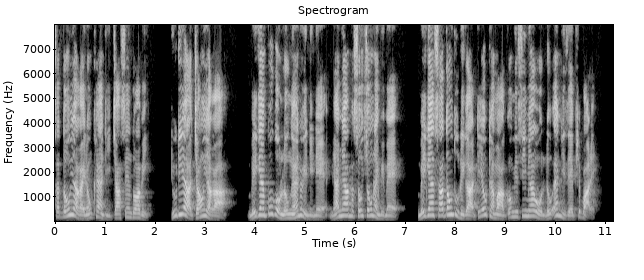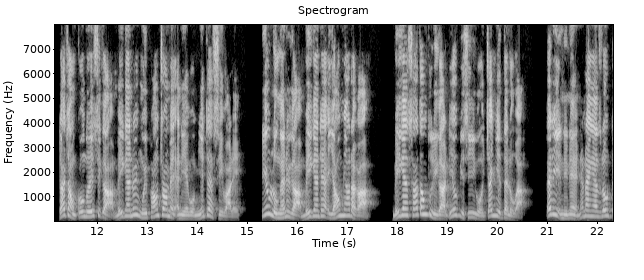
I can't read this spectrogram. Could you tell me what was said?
73ရာခိုင်နှုန်းခန့်အထိကျဆင်းသွားပြီ။ဒုတိယအကြောင်းအရာကအမေရိကန်ပို့ကုန်လုပ်ငန်းတွေအနေနဲ့များများမဆုံးရှုံးနိုင်ပေမဲ့အမေရိကန်စားသုံးသူတွေကတရုတ်ထံမှကုန်ပစ္စည်းများကိုလိုအပ်နေစေဖြစ်ပါတယ်။ ဒါကြောင့်ကုန်သွယ်ရေးစစ်ကအမေရိကန်တွေငွေဖောင်းကြွမဲ့အနေအကိုမြင့်တက်စေပါတယ်။တရုတ်လုပ်ငန်းတွေကအမေရိကန်ထက်အယောင်းများတာကအမေရိကန်စားသုံးသူတွေကတရုတ်ပစ္စည်းတွေကိုကြိုက်ညစ်သက်လို့ပါ။အဲ့ဒီအနေနဲ့နှစ်နိုင်ငံစလုံးတ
